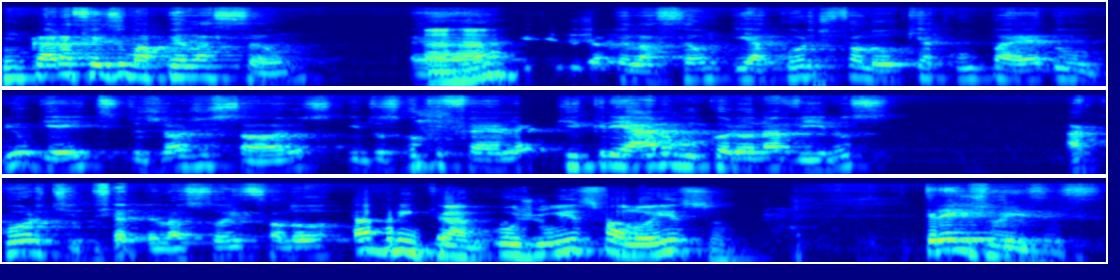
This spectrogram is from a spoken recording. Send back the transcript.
Um cara fez uma apelação, é, um pedido de apelação, e a corte falou que a culpa é do Bill Gates, do George Soros e dos Rockefeller, que criaram o coronavírus. A corte de apelações falou. Tá brincando? O juiz falou isso? Três juízes.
